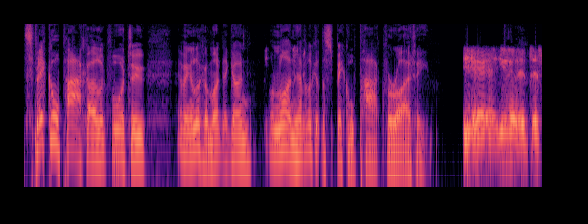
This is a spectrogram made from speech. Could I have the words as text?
Speckle Park. I look forward to having a look. I might go online and have a look at the Speckle Park variety. Yeah, yeah, it's, it's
